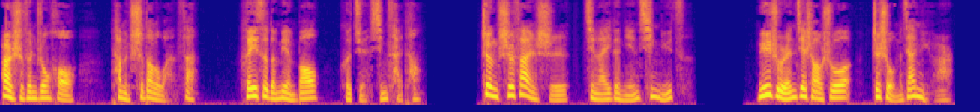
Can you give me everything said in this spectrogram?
二十分钟后，他们吃到了晚饭，黑色的面包和卷心菜汤。正吃饭时，进来一个年轻女子。女主人介绍说：“这是我们家女儿，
